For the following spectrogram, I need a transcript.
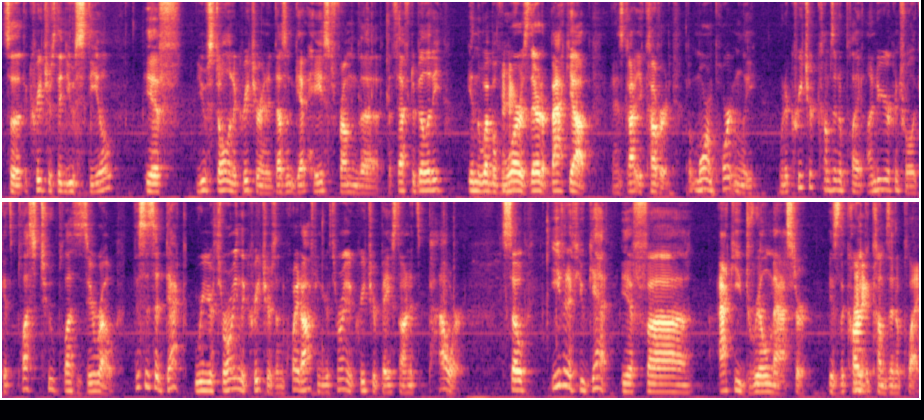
so that the creatures that you steal, if you've stolen a creature and it doesn't get haste from the, the theft ability, in the Web of Mm-hmm. War is there to back you up and has got you covered. But more importantly, when a creature comes into play under your control, it gets plus two plus zero. This is a deck where you're throwing the creatures, and quite often you're throwing a creature based on its power. So even if you get, if uh, Akki Drill Master is the card that comes into play,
